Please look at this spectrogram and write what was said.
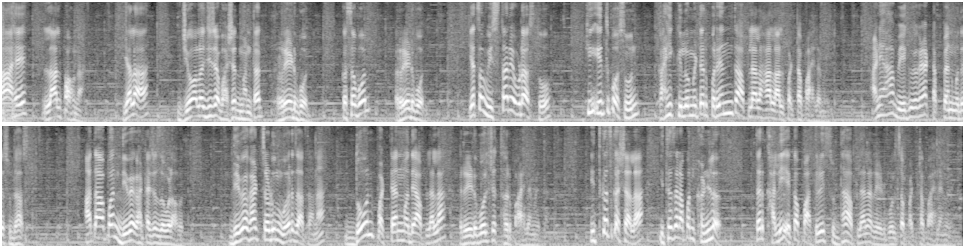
हा आहे लाल पाहुणा. याला जिओलॉजीच्या भाषेत म्हणतात रेड बोल कसं बोल? रेड बोल याचा विस्तार एवढा असतो की इथपासून काही किलोमीटरपर्यंत आपल्याला हा लाल पट्टा पाहायला मिळतो. आणि हा वेगवेगळ्या टप्प्यांमध्ये सुद्धा असतो. आता आपण दिवे घाटाच्या जवळ आहोत. दिवे घाट चढून वर जाताना दोन पट्ट्यांमध्ये आपल्याला रेडबोलचे थर पाहायला मिळतात. इतकंच कशाला? इथं जर आपण खणलं तर खाली एका पातळीतसुद्धा आपल्याला रेडबोलचा पट्टा पाहायला मिळतो.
